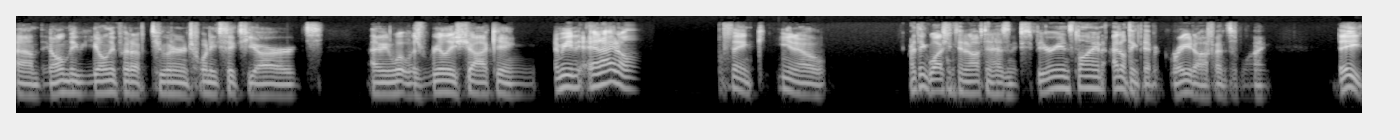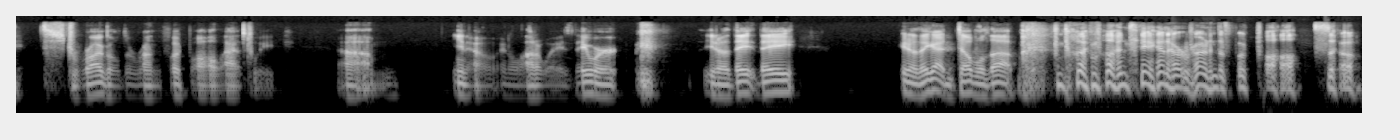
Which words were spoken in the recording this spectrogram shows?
Um, they only he only put up 226 yards. I mean, what was really shocking I mean, and I don't think you know. I think Washington often has an experienced line. I don't think they have a great offensive line. They struggled to run the football last week. Um, you know, in a lot of ways, they were, you know, they they, you know, they got doubled up by Montana running the football. So,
